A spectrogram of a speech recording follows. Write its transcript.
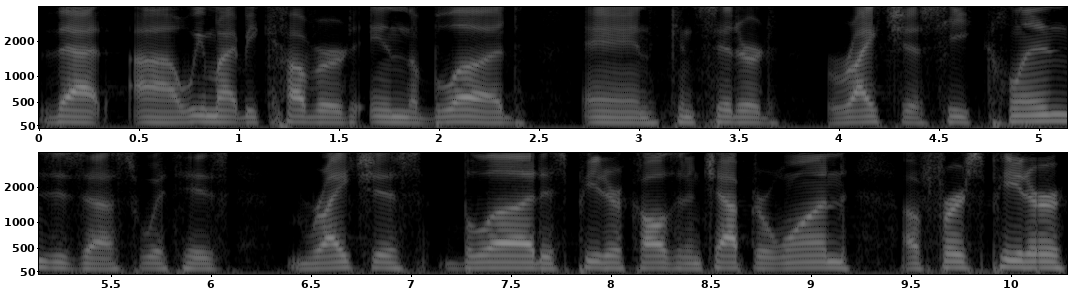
that uh, we might be covered in the blood and considered righteous. He cleanses us with his righteous blood, as Peter calls it in chapter 1 of First Peter.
